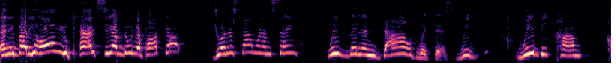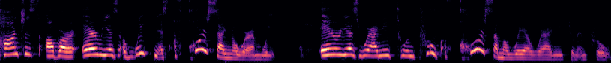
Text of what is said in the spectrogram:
Anybody home? You can't see I'm doing a podcast? Do you understand what I'm saying? We've been endowed with this. We, we become conscious of our areas of weakness. Of course, I know where I'm weak. Areas where I need to improve. Of course, I'm aware where I need to improve.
